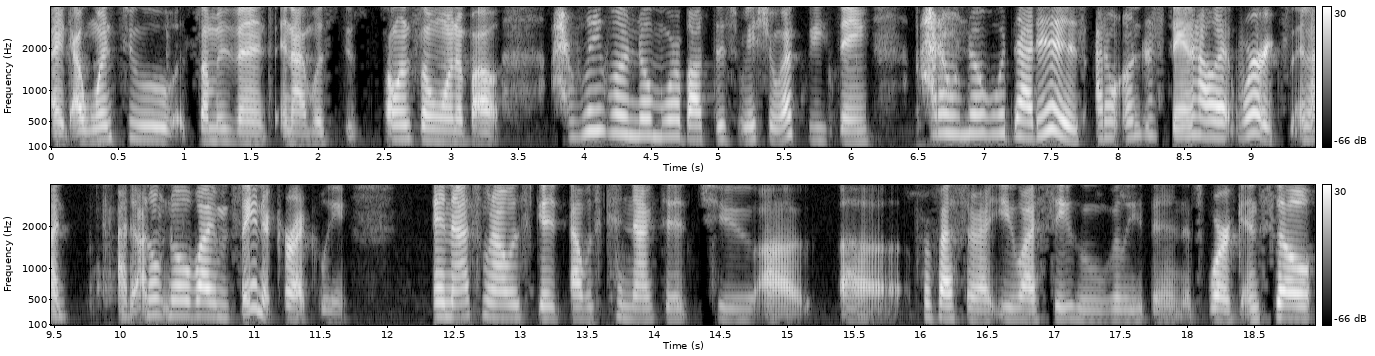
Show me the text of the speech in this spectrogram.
Like I went to some event and I was just telling someone about I really want to know more about this racial equity thing. I don't know what that is. I don't understand how that works, and I I, I don't know if I'm saying it correctly. And that's when I was get I was connected to uh, a professor at UIC who really had been in this work, and so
